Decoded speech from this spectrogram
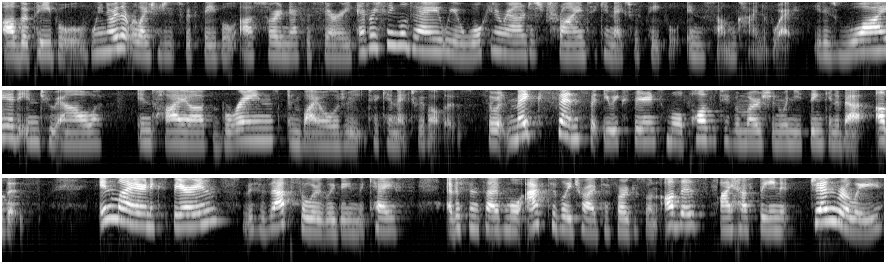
other people. We know that relationships with people are so necessary. Every single day, we are walking around just trying to connect with people in some kind of way. It is wired into our entire brains and biology to connect with others. So it makes sense that you experience more positive emotion when you're thinking about others. In my own experience, this has absolutely been the case. Ever since I've more actively tried to focus on others, I have been generally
